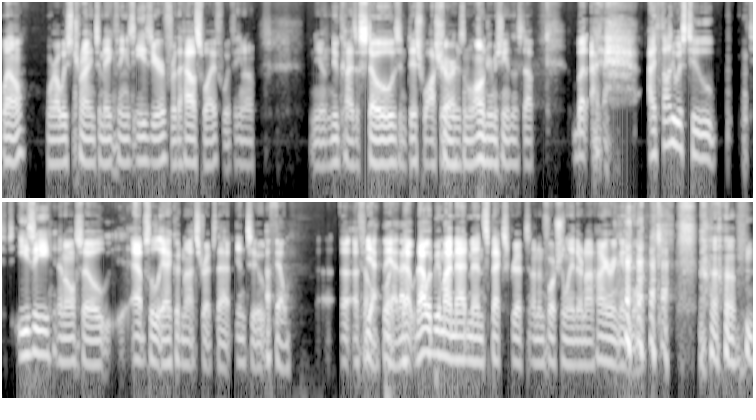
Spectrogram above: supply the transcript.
Well, we're always trying to make things easier for the housewife with you know you know new kinds of stoves and dishwashers and laundry machines and stuff. But i i thought it was too easy and also absolutely i could not stretch that into a film. a, a film. Yeah, Like, yeah, that- that, that would be my mad men spec script and unfortunately they're not hiring anymore. Um,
